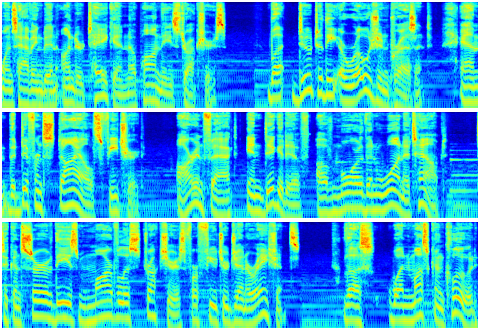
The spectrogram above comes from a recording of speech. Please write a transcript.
once having been undertaken upon these structures, but due to the erosion present and the different styles featured, are in fact indicative of more than one attempt to conserve these marvelous structures for future generations. Thus, one must conclude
